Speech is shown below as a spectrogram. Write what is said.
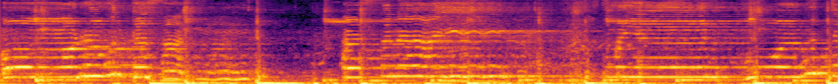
โอ้รุกษัตว์อัศนัยมายืนหัวใจ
